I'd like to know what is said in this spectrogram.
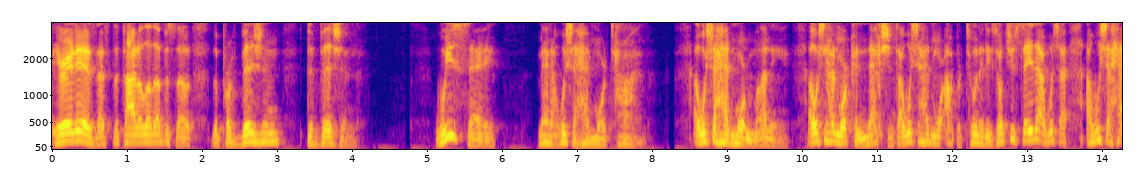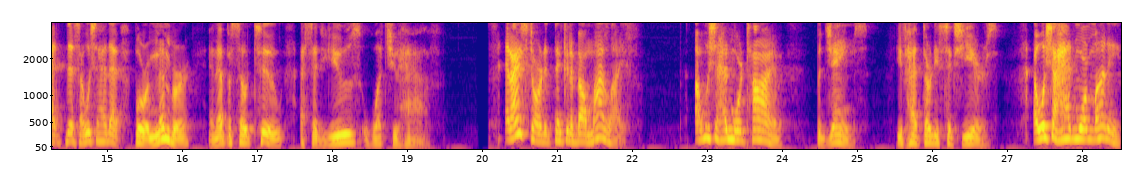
here it is. That's the title of the episode The Provision Division. We say, man, I wish I had more time. I wish I had more money. I wish I had more connections. I wish I had more opportunities. Don't you say that? I wish I, I wish I had this. I wish I had that. But remember, in episode two, I said, use what you have. And I started thinking about my life. I wish I had more time. But James, you've had 36 years. I wish I had more money.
